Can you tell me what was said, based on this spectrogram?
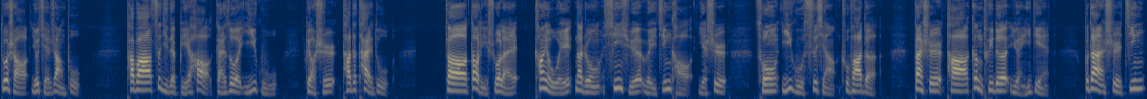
多少有些让步，他把自己的别号改作乙骨，表示他的态度。照道理说来，康有为那种心学伪经考也是从乙骨思想出发的，但是他更推得远一点，不但是经，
